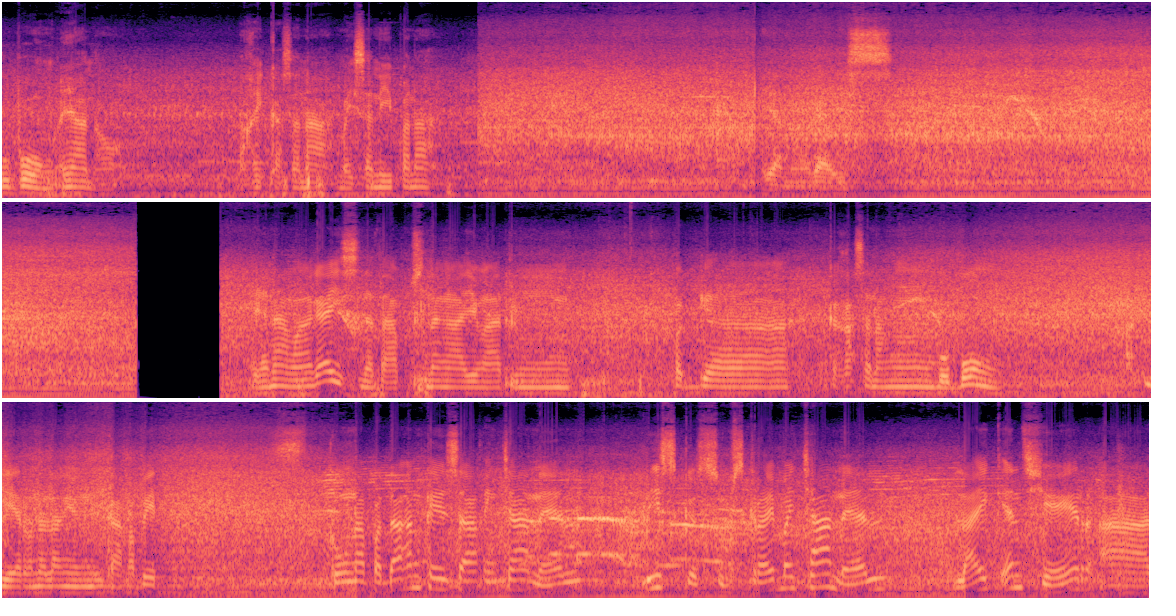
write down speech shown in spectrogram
bubong. Ayan oh, nakikasa na, may sanipa na. Guys. Ayan na mga guys, natapos na nga yung ating pagkakasa ng bubong. At yero na lang yung ikakabit. Kung napadaan kayo sa aking channel, please subscribe my channel, like and share at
